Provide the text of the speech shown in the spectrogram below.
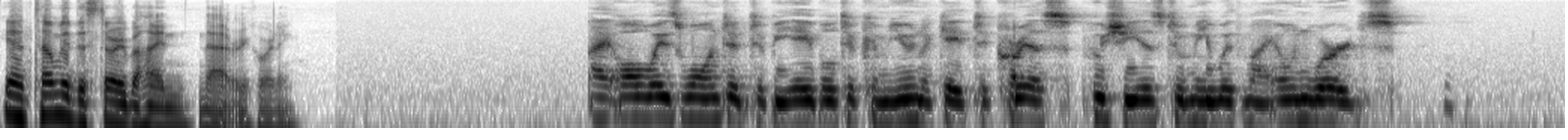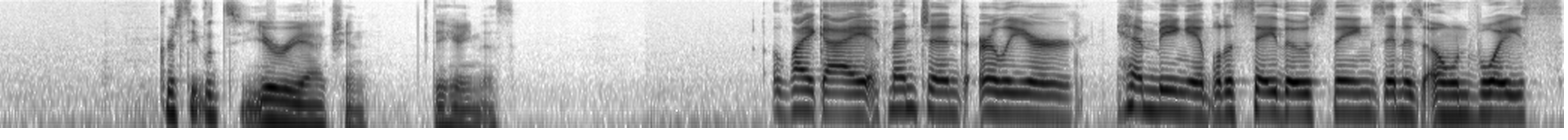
Yeah, tell me the story behind that recording. I always wanted to be able to communicate to Chris who she is to me with my own words. Christy, what's your reaction to hearing this? Like I mentioned earlier, him being able to say those things in his own voice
